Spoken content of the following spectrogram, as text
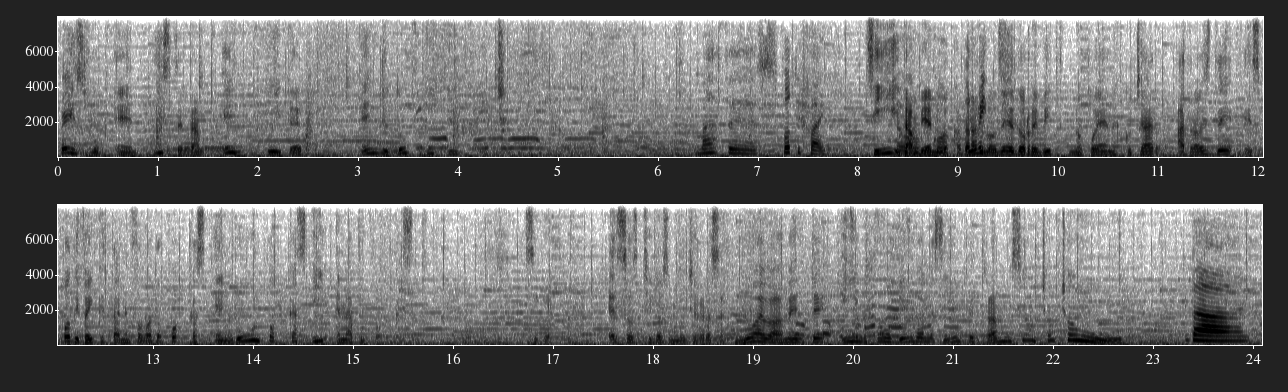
Facebook, en Instagram, en Twitter, en YouTube y en Twitch. Más de Spotify. Sí, y también los capítulos de Dorrevit nos pueden escuchar a través de Spotify, que están en formato podcast, en Google Podcast y en Apple Podcast. Así que, esos chicos, muchas gracias nuevamente y nos estamos viendo en la siguiente transmisión. Chau, chau. Bye.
